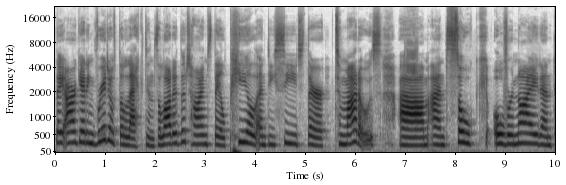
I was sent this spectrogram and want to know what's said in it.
they are getting rid of the lectins. A lot of the times they'll peel and deseed their tomatoes um, and soak overnight and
